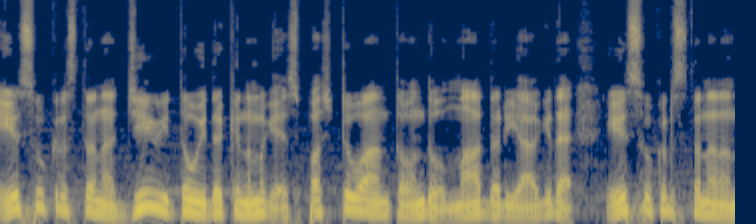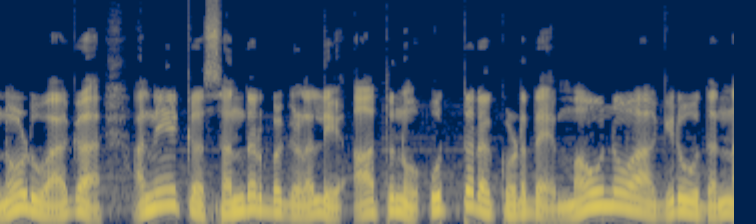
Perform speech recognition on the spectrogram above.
ಏಸು ಕ್ರಿಸ್ತನ ಜೀವಿತವು ಇದಕ್ಕೆ ನಮಗೆ ಸ್ಪಷ್ಟವಾದ ಒಂದು ಮಾದರಿಯಾಗಿದೆ. ಏಸು ಕ್ರಿಸ್ತನನ್ನು ನೋಡುವಾಗ ಅನೇಕ ಸಂದರ್ಭಗಳಲ್ಲಿ ಆತನು ಉತ್ತರ ಕೊಡದೆ ಮೌನವಾಗಿರುವುದನ್ನ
